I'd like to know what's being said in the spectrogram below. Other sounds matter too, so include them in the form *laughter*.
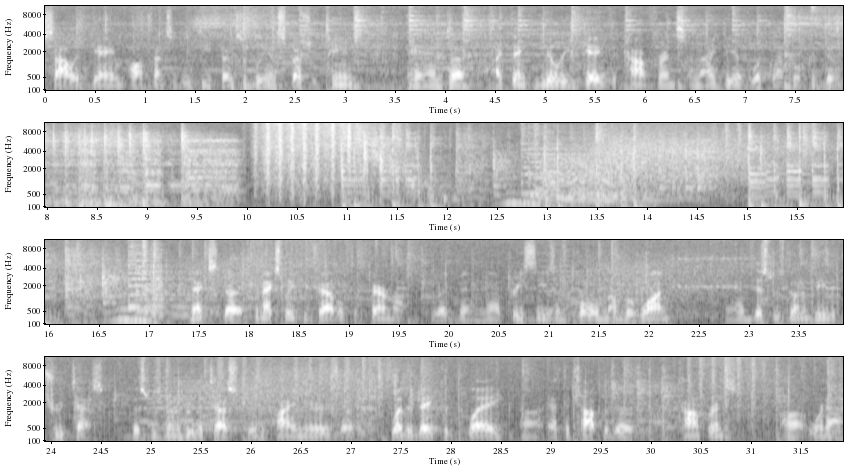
Solid game offensively, defensively, and special teams, and uh, I think really gave the conference an idea of what Glenville could do. Next, uh, the next week we traveled to Fairmont, who had been uh, preseason poll number one, and this was going to be the true test. This was going to be the test for the Pioneers of whether they could play at the top of the conference uh, or not.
